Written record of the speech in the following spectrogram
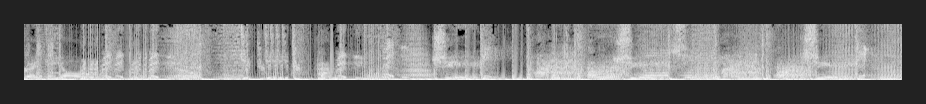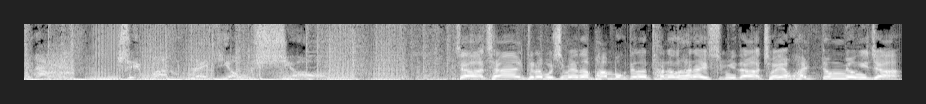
Radio. 자, 잘 들어보시면 반복되는 단어가 하나 있습니다. 저의 활동명이자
